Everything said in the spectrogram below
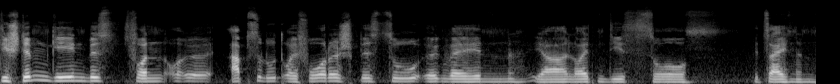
die Stimmen gehen bis von äh, absolut euphorisch bis zu irgendwelchen ja, Leuten, die es so bezeichnen,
